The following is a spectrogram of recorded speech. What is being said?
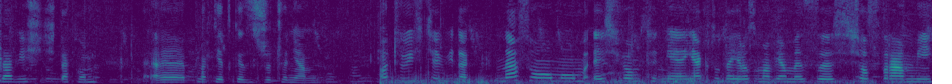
zawiesić taką plakietkę z życzeniami. Oczywiście widok na samą świątynię, jak tutaj rozmawiamy z siostrami,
